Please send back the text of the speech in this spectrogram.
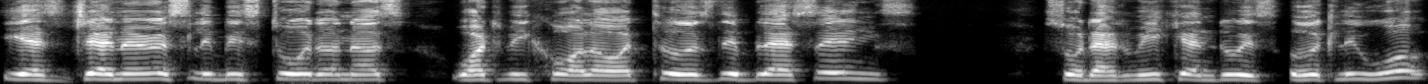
He has generously bestowed on us what we call our Thursday blessings so that we can do His earthly work.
